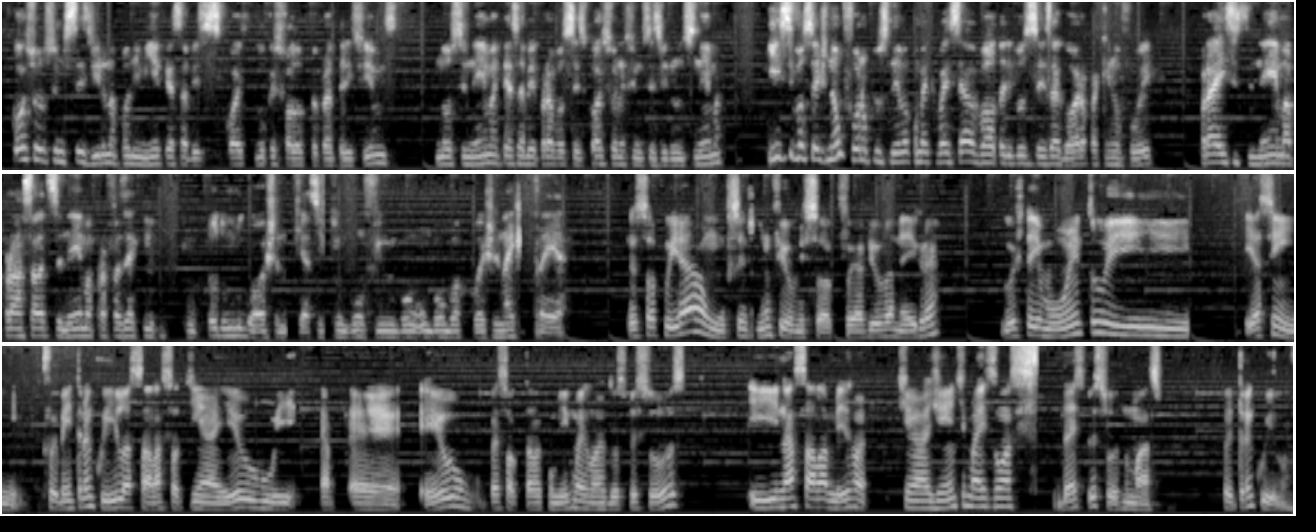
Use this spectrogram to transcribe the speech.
Quais foram os filmes que vocês viram na pandemia? Queria saber quais, Lucas falou que foi para três filmes, no cinema. Queria saber para vocês quais foram os filmes que vocês viram no cinema. E se vocês não foram pro cinema, como é que vai ser a volta de vocês agora, para quem não foi, para esse cinema, para uma sala de cinema, para fazer aquilo que tipo, todo mundo gosta, né? que é assistir um bom filme, um bom, um bom blockbuster na estreia. Eu só fui a um, um filme só, que foi A Viúva Negra. Gostei muito e. E assim, foi bem tranquilo. A sala só tinha eu e. é, eu, o pessoal que tava comigo, mais umas duas pessoas. E na sala mesmo tinha a gente, mais umas 10 pessoas no máximo. Foi tranquilo.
